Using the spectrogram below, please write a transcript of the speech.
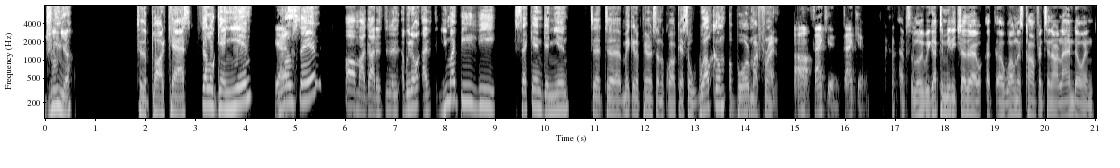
Jr. to the podcast, fellow Ghanaian. Yes. You know what I'm saying? Oh my God! It's, it's, we don't. I, you might be the second Ghanaian to to make an appearance on the Kwadcast. So welcome aboard, my friend. Oh, thank you, thank you. Absolutely, we got to meet each other at a wellness conference in Orlando, and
